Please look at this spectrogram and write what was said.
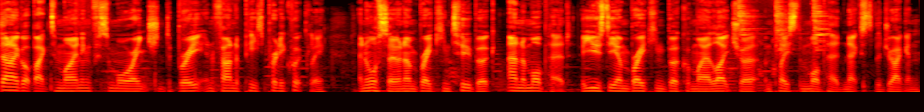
Then I got back to mining for some more ancient debris and found a piece pretty quickly, and also an Unbreaking 2 book and a mob head. I used the Unbreaking book on my Elytra and placed the mob head next to the dragon.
